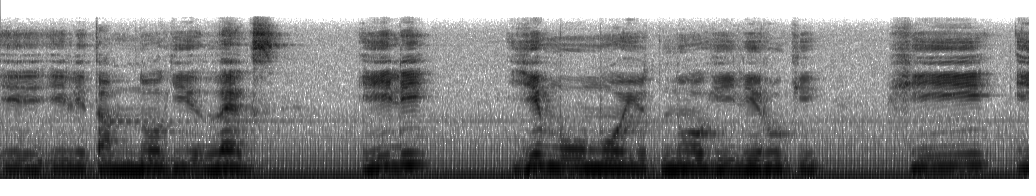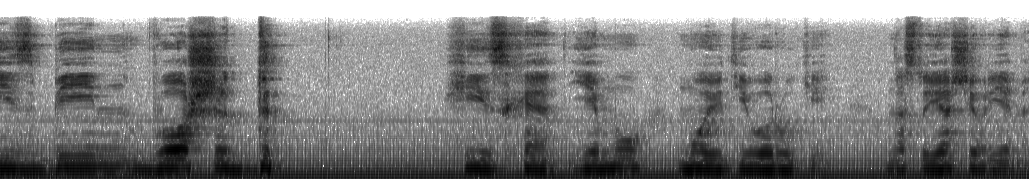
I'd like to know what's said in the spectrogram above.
или там ноги legs или ему моют ноги или руки. He is being washed. His hand. Ему моют его руки в настоящее время.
